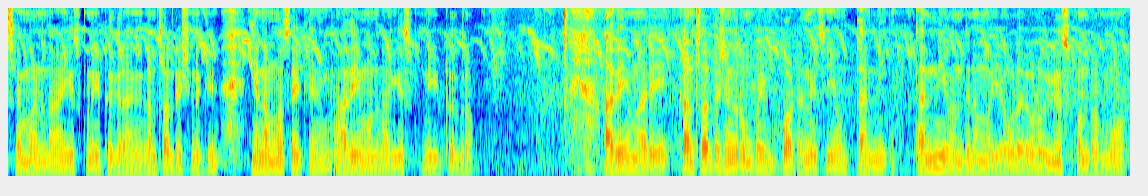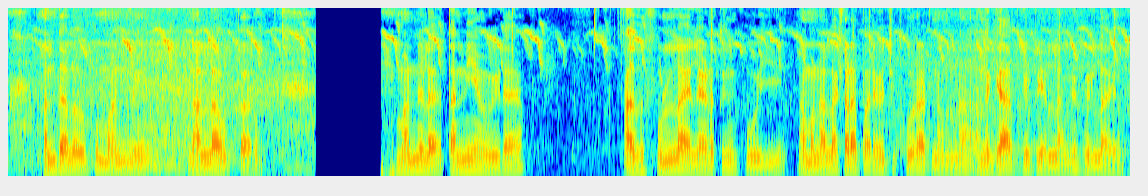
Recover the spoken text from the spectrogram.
செம்மண் தான் யூஸ் பண்ணிகிட்டு இருக்கிறாங்க கன்சால்டேஷனுக்கு இங்கே நம்ம சைட்லேயும் அதே மண் தான் யூஸ் பண்ணிக்கிட்டு இருக்கிறோம். அதே மாதிரி கன்சல்டேஷனுக்கு ரொம்ப இம்பார்ட்டன்ட் விஷயம் தண்ணி. தண்ணி வந்து நம்ம எவ்வளோ எவ்வளோ யூஸ் பண்ணுறோமோ அந்த அளவுக்கு மண் நல்லா உட்காரும். மண்ணில் தண்ணியை விட அது ஃபுல்லாக எல்லா இடத்துக்கும் போய் நம்ம நல்லா கடப்பாறை வச்சு கூறாட்டினோம்னா அந்த கேப் கேப் எல்லாமே ஃபில் ஆகிடும்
